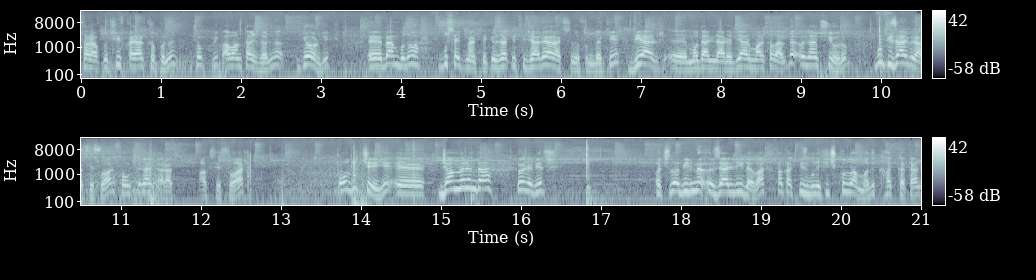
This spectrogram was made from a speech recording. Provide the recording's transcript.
taraflı çift kayar kapının çok büyük avantajlarını gördük. E, ben bunu bu segmentteki özellikle ticari araç sınıfındaki diğer e, modellerde, diğer markalarda önemsiyorum. Bu güzel bir aksesuar, fonksiyonel bir araç aksesuar. Oldukça iyi. E, camlarında böyle bir açılabilme özelliği de var. Fakat biz bunu hiç kullanmadık. Hakikaten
